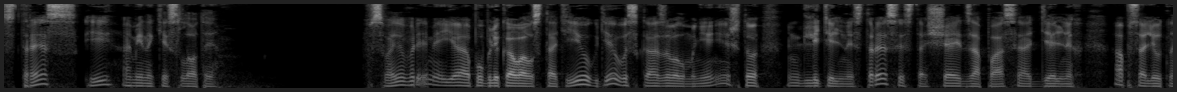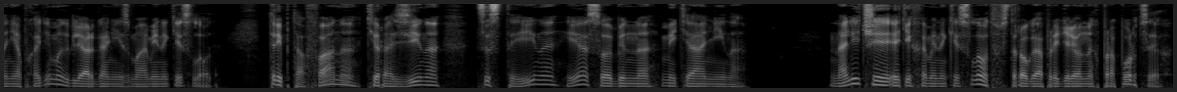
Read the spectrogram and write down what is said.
Стресс и аминокислоты. В свое время я опубликовал статью, где высказывал мнение, что длительный стресс истощает запасы отдельных, абсолютно необходимых для организма аминокислот – триптофана, тирозина, цистеина и особенно метионина. Наличие этих аминокислот в строго определенных пропорциях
